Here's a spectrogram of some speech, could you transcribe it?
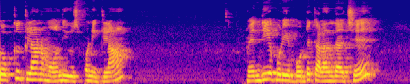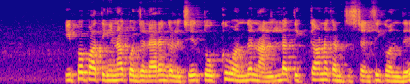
தொக்குக்கெலாம் நம்ம வந்து யூஸ் பண்ணிக்கலாம். வெந்தய பொடியை போட்டு கலந்தாச்சு. இப்போ பார்த்தீங்கன்னா கொஞ்சம் நேரம் கழித்து தொக்கு வந்து நல்லா திக்கான கன்சிஸ்டன்சிக்கு வந்து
